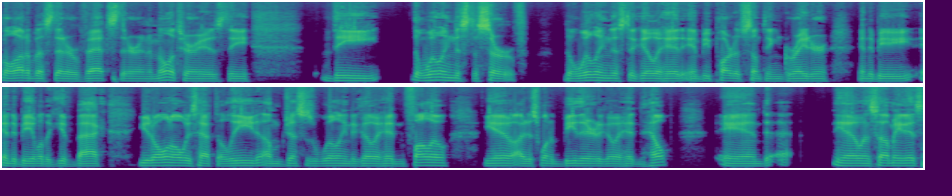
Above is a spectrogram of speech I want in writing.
a lot of us that are vets that are in the military is the, the, the willingness to serve the willingness to go ahead and be part of something greater and to be and to be able to give back. You don't always have to lead. I'm just as willing to go ahead and follow. You know i just want to be there to go ahead and help. And uh, you know, and so I mean, it's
